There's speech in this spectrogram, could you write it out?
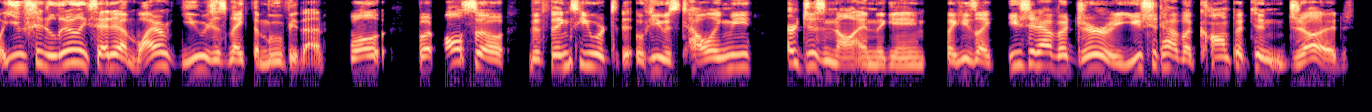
You should literally say to him, "Why don't you just make the movie then?" Well, but also the things he were t- he was telling me are just not in the game. Like he's like, you should have a jury, you should have a competent judge.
